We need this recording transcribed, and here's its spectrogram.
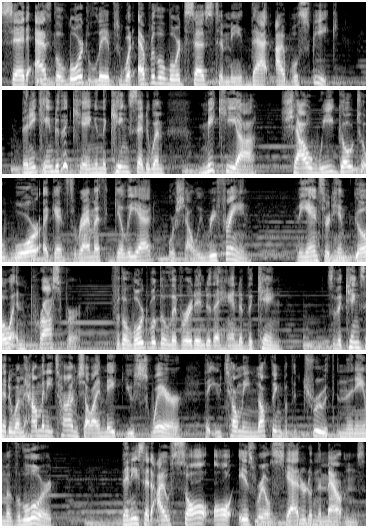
said, As the Lord lives, whatever the Lord says to me, that I will speak. Then he came to the king, and the king said to him, Micaiah, shall we go to war against Ramoth Gilead, or shall we refrain? And he answered him, Go and prosper, for the Lord will deliver it into the hand of the king. So the king said to him, How many times shall I make you swear that you tell me nothing but the truth in the name of the Lord? Then he said, I saw all Israel scattered on the mountains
